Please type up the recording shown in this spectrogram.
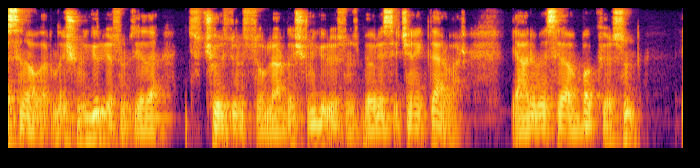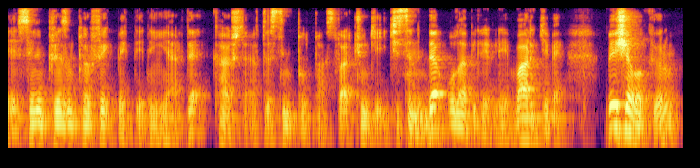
sınavlarında şunu görüyorsunuz ya da çözdüğünüz sorularda şunu görüyorsunuz. Böyle seçenekler var. Yani mesela bakıyorsun e, senin present perfect beklediğin yerde karşı tarafta simple past var. Çünkü ikisinin de olabilirliği var gibi. 5'e bakıyorum.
